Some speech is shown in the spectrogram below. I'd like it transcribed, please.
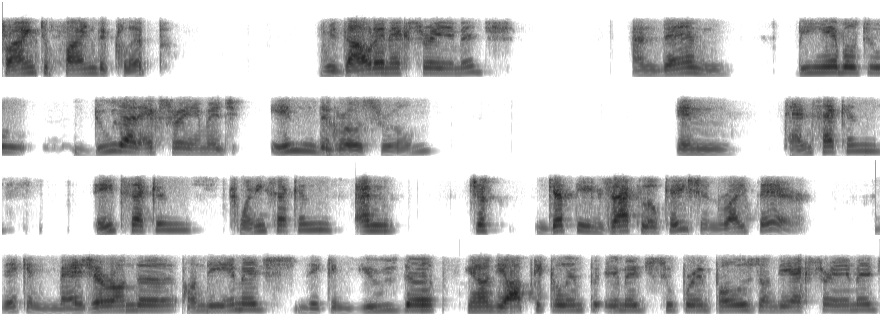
trying to find the clip without an x ray image, and then being able to do that x ray image in the gross room in 10 seconds, 8 seconds, 20 seconds, and just get the exact location right there they can measure on the on the image. They can use the you know the optical imp- image superimposed on the x-ray image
